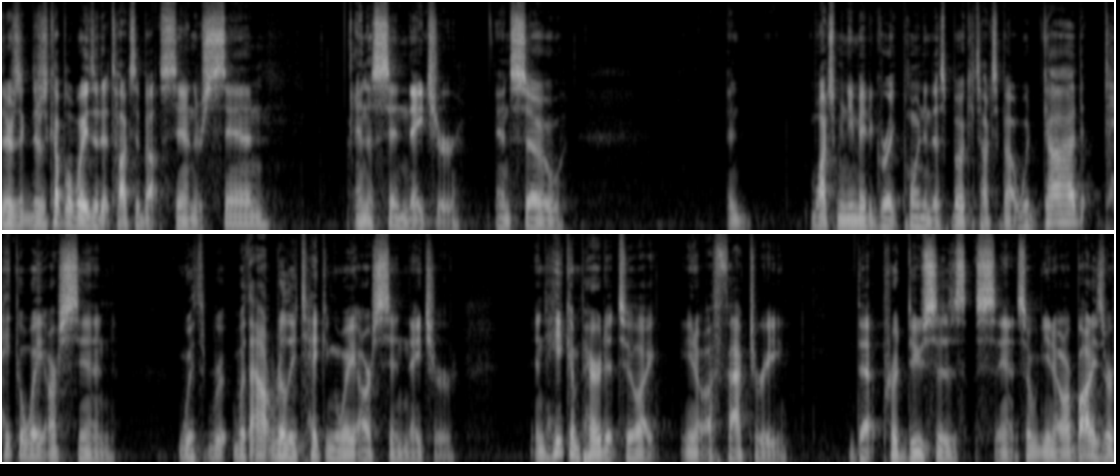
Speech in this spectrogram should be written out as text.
there's a, there's a couple of ways that it talks about sin. There's sin and the sin nature. And so and Watchman Nee made a great point in this book. He talks about would God take away our sin with without really taking away our sin nature. And he compared it to like, you know, a factory that produces sin. So, you know, our bodies are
